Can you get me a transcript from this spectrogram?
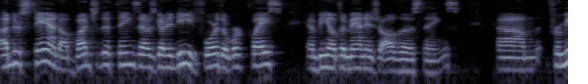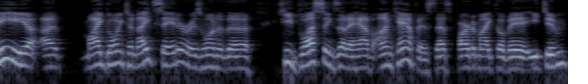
understand a bunch of the things that I was going to need for the workplace and being able to manage all those things. Um, for me, I, my going to night Seder is one of the key blessings that I have on campus. That's part of my Kovea Itim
